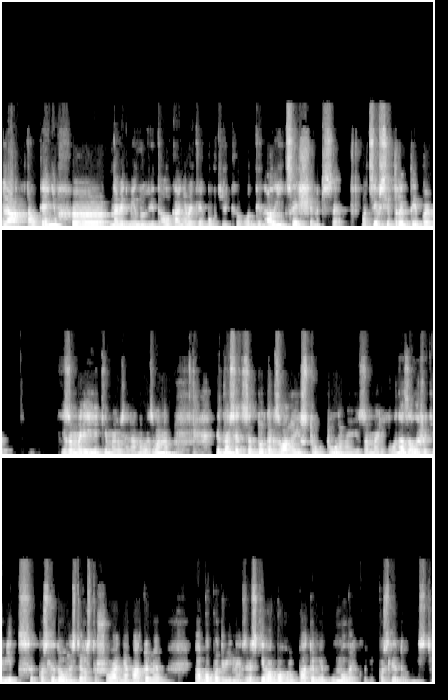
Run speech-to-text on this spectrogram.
для алкенів, е, на відміну від алканів, яких був тільки один. Але і це ще не все. Оці всі три типи ізомерії, які ми розглянули з вами, відносяться до так званої структурної ізомерії. Вона залежить від послідовності розташування атомів або подвійних зв'язків, або груп атомів у молекулі. Послідовність.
